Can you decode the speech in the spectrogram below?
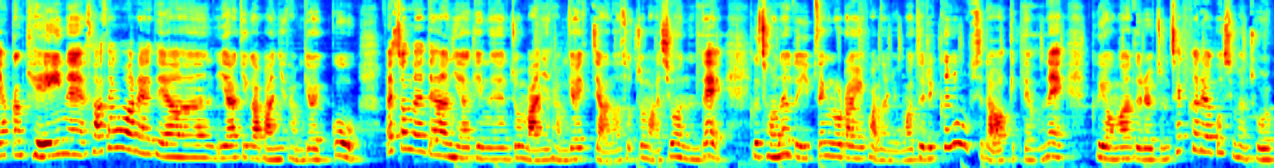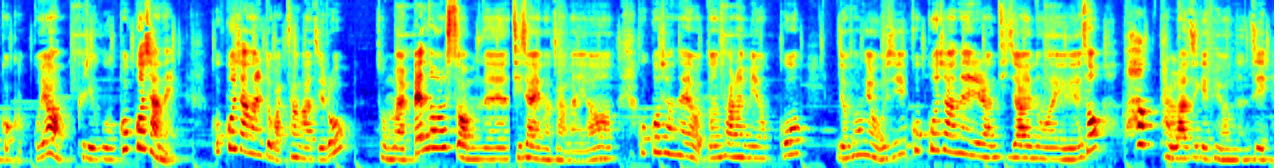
약간 개인의 사생활에 대한 이야기가 많이 담겨 있고 패션에 대한 이야기는 좀 많이 담겨 있지 않아서 좀 아쉬웠는데 그 전에도 입생로랑에 관한 영화들이 끊임없이 나왔기 때문에 그 영화들을 좀 체크를 해보시면 좋을 것 같고요. 그리고 코코 샤넬. 코코 샤넬도 마찬가지로 정말 빼놓을 수 없는 디자이너잖아요. 코코 샤넬 어떤 사람이었고 여성의 옷이 코코 샤넬이란 디자이너에 의해서 확 달라지게 되었는지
